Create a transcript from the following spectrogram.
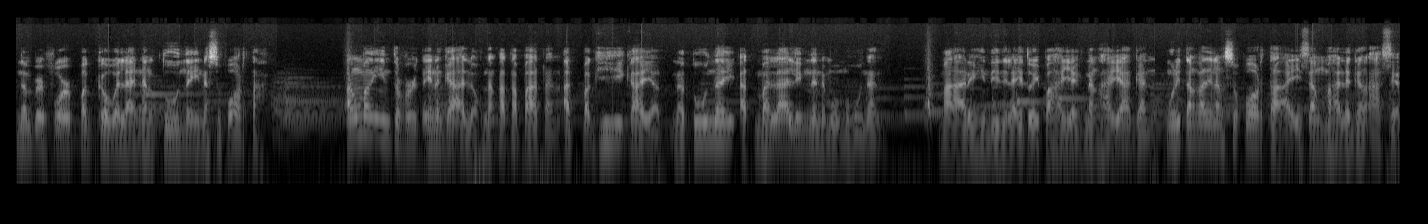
Number 4, pagkawala ng tunay na suporta. Ang mga introvert ay nag-aalok ng katapatan at paghihikayat na tunay at malalim na namumuhunan. Maaring hindi nila ito ipahayag ng hayagan, ngunit ang kanilang suporta ay isang mahalagang asset.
